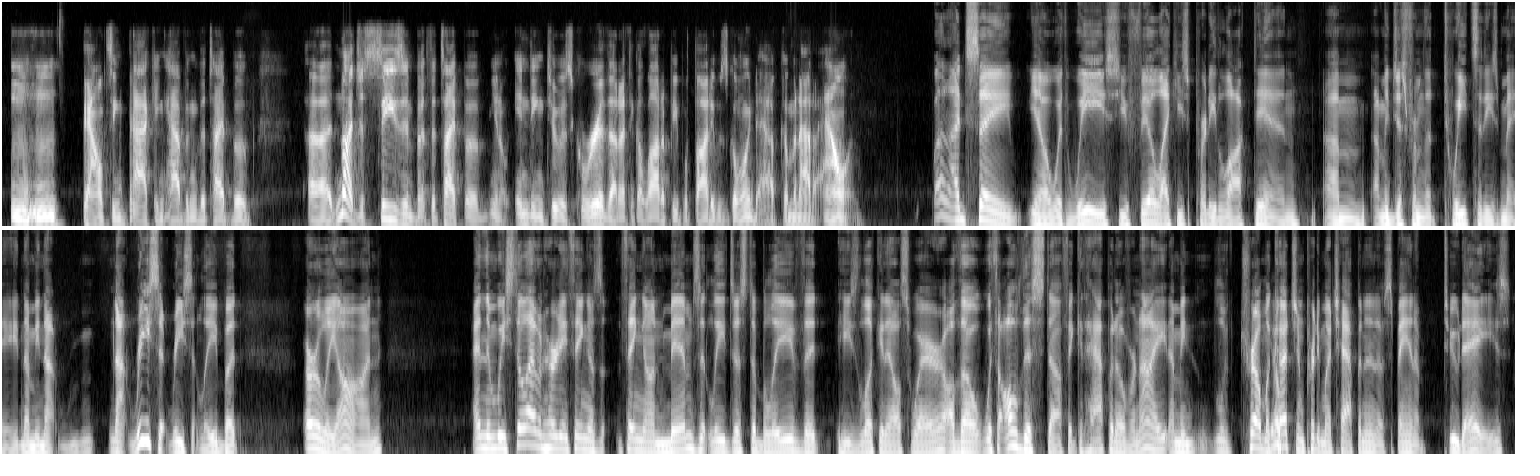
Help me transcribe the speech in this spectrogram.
Mm-hmm. bouncing back and having the type of uh, not just season, but the type of you know ending to his career that I think a lot of people thought he was going to have coming out of Allen. Well, I'd say you know with Wease, you feel like he's pretty locked in. Um, I mean, just from the tweets that he's made. I mean, not not recent recently, but early on. And then we still haven't heard anything as- thing on Mims that leads us to believe that he's looking elsewhere. Although with all this stuff, it could happen overnight. I mean, look, Trail McCutcheon pretty much happened in a span of two days.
